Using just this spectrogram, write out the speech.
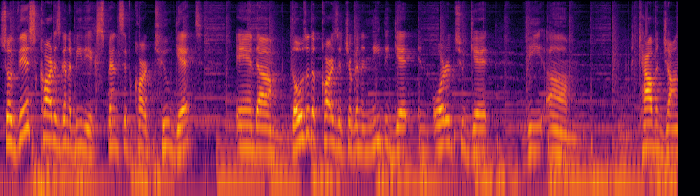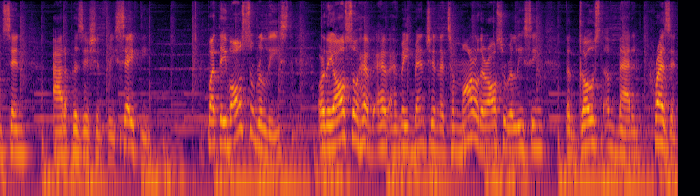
So this card is going to be the expensive card to get. And um, those are the cards that you're going to need to get in order to get the um, Calvin Johnson out of position free safety. But they've also released or they also have, have, have, made mention that tomorrow they're also releasing the Ghost of Madden Present.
